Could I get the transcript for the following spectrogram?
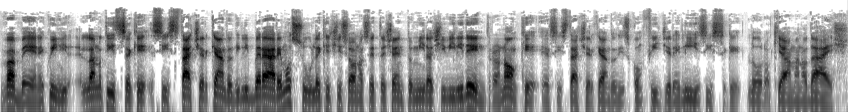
Va bene, quindi la notizia che si sta cercando di liberare Mosul è che ci sono 700.000 civili dentro, non che eh, si sta cercando di sconfiggere l'ISIS che loro chiamano Daesh.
